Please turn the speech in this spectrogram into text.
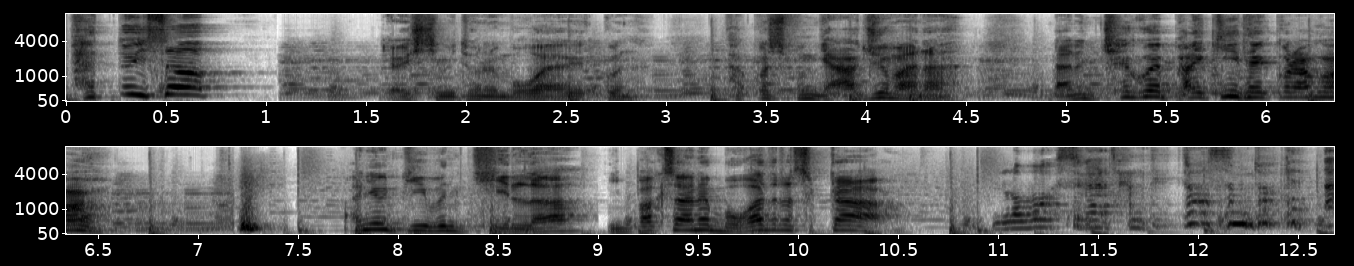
pet도 있어! 열심히 돈을 모아야겠군. 갖고 싶은 게 아주 많아. 나는 최고의 바이킹이 될 거라고. 안녕 기분 킬러. 이 박스 안에 뭐가 들었을까? 로벅스가 잔뜩 들었으면 좋겠다.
